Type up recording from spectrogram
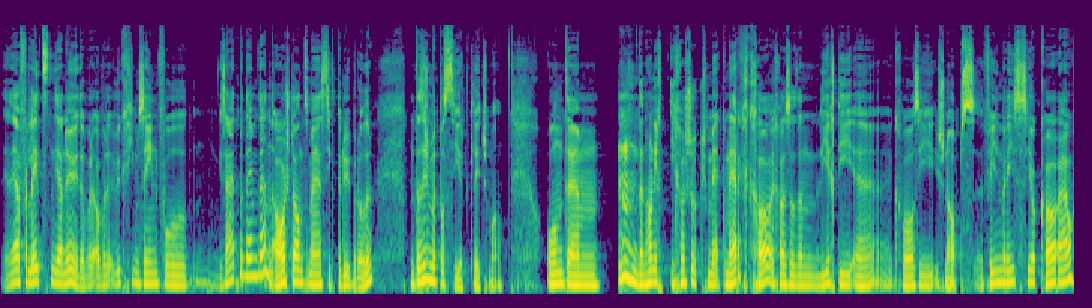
ja, verletzend ja nicht, aber, aber wirklich im Sinn von, wie sagt man dem denn? Anstandsmäßig drüber, oder? Und das ist mir passiert, letztes Mal. Und, ähm, dann habe ich, ich habe schon gemer- gemerkt, ich habe so dann leichte, äh, quasi Schnaps-Filmriss ja auch.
